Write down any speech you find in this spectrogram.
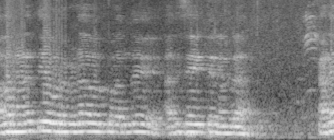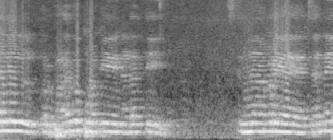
அவர் நடத்திய ஒரு விழாவுக்கு வந்து அதிசயித்து நின்றார். கடலில் ஒரு படகு போட்டியை நடத்தி நம்முடைய சென்னை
